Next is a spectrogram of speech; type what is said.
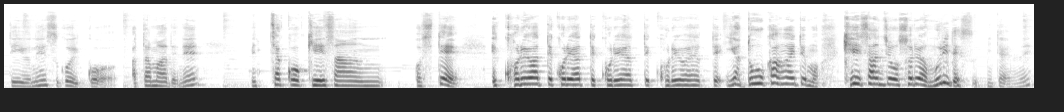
っていうねすごいこう頭でねめっちゃこう計算をしてえこれやってこれやってこれやってこれをやっていやどう考えても計算上それは無理ですみたいなね。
